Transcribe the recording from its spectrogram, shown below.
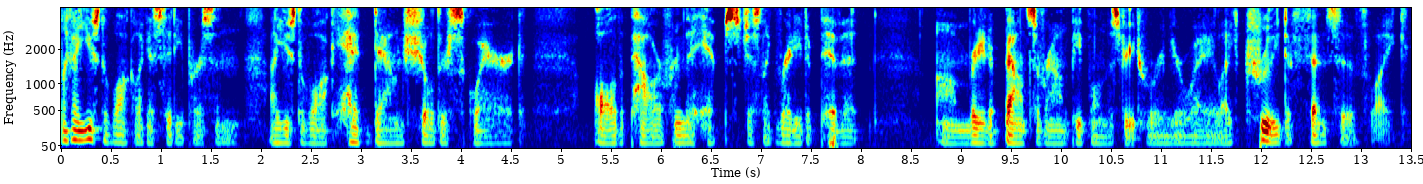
like I used to walk like a city person. I used to walk head down, shoulders squared, all the power from the hips, just like ready to pivot um, ready to bounce around people in the street who are in your way, like truly defensive, like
